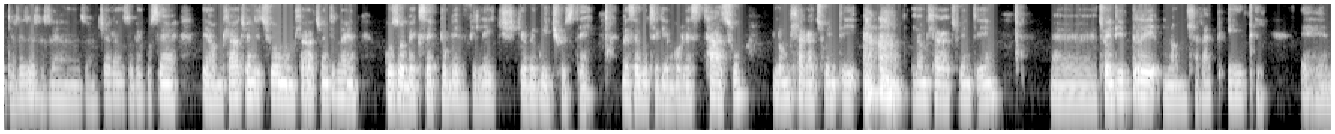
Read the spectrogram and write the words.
ngizongitshela kuzobe kuse ya umhla ka-22 nomhla ka-29 kuzobe kusedube village kuyobe kuyi-tuesday bese kuthi-ke ngolesithathu lomhla ka-20 lomhla ka-20 uh, 23 nomhla ka-30 um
